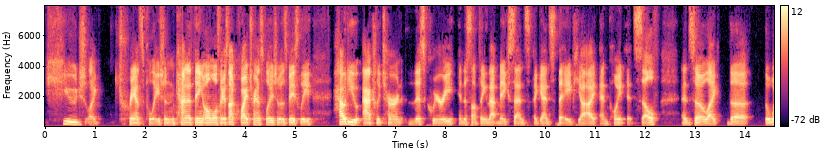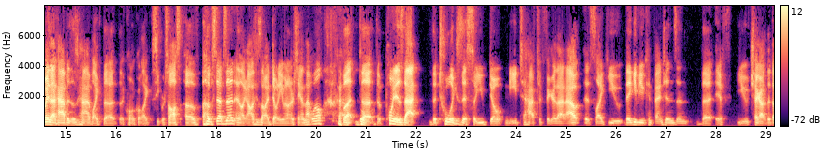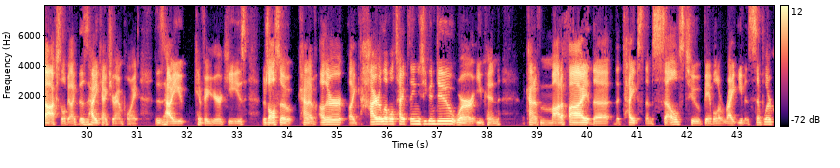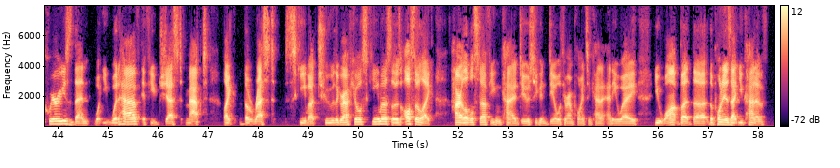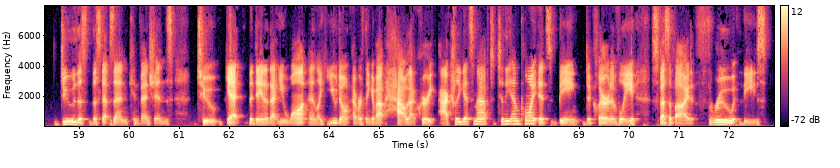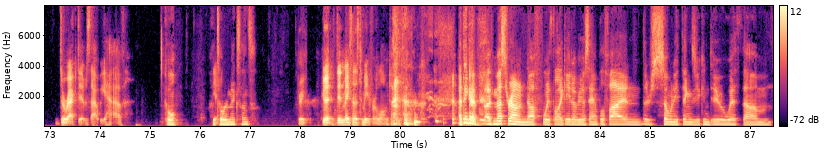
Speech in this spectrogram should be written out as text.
huge like transpilation kind of thing almost like it's not quite transpilation but it's basically how do you actually turn this query into something that makes sense against the api endpoint itself and so like the the way that happens is kind of like the the quote unquote like secret sauce of of StepZen, and like honestly, something I don't even understand that well. But the the point is that the tool exists, so you don't need to have to figure that out. It's like you they give you conventions, and the if you check out the docs, they'll be like, this is how you connect your endpoint. This is how you configure your keys. There's also kind of other like higher level type things you can do where you can kind of modify the the types themselves to be able to write even simpler queries than what you would have if you just mapped like the rest schema to the GraphQL schema. So there's also like higher level stuff you can kind of do so you can deal with your endpoints in kind of any way you want. But the the point is that you kind of do this the StepZen conventions to get the data that you want and like you don't ever think about how that query actually gets mapped to the endpoint. It's being declaratively specified through these directives that we have. Cool. That yeah. totally makes sense. Great. Good. Didn't make sense to me for a long time. I think i've i've messed around enough with like aws amplify and there's so many things you can do with um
